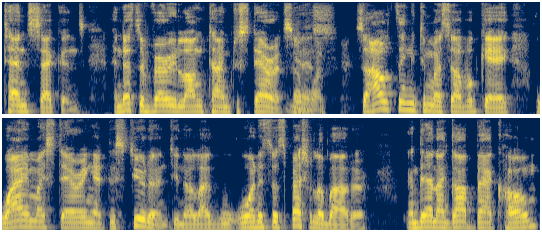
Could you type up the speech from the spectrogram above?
10 seconds. And that's a very long time to stare at someone. Yes. So I was thinking to myself, okay, why am I staring at this student? You know, like what is so special about her? And then I got back home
